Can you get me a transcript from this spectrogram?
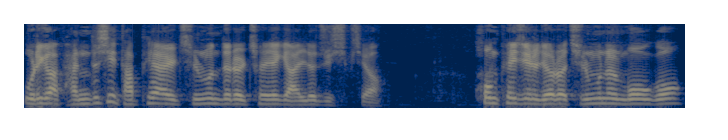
우리가 반드시 답해야 할 질문들을 저에게 알려주십시오. 홈페이지를 열어 질문을 모으고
